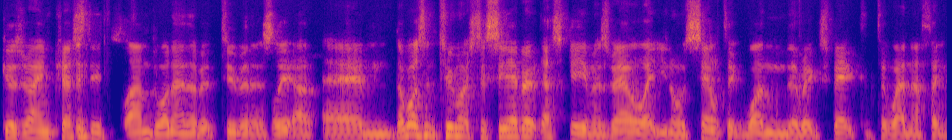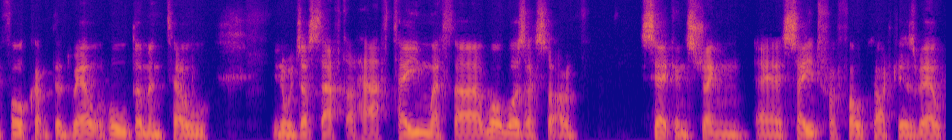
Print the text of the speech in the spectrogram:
because Ryan Christie slammed one in about two minutes later. Um, there wasn't too much to say about this game as well. Like, you know, Celtic won, they were expected to win. I think Falkirk did well to hold them until, you know, just after half time with a, what was a sort of second string uh, side for Falkirk as well.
